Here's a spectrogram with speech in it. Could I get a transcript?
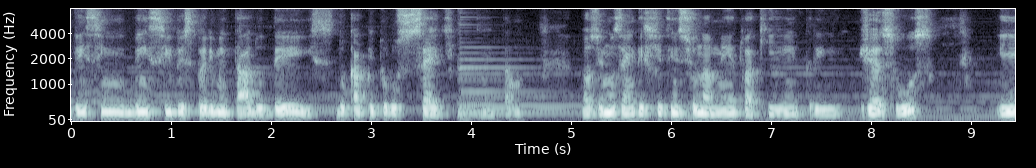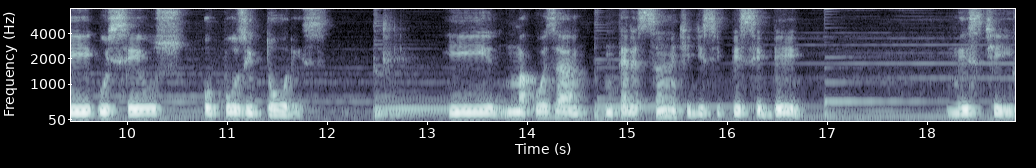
vem, sim, vem sido experimentado desde o capítulo 7. Né? Então, nós vemos ainda este tensionamento aqui entre Jesus e os seus opositores. E uma coisa interessante de se perceber neste,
